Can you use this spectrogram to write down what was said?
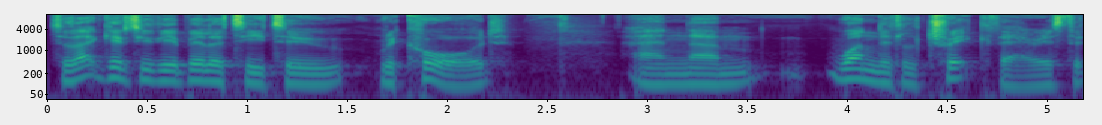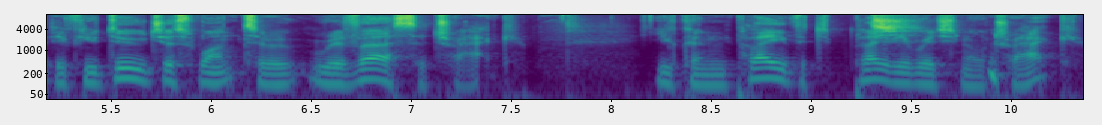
So that gives you the ability to record. And um, one little trick there is that if you do just want to reverse a track, you can play the play the original track,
